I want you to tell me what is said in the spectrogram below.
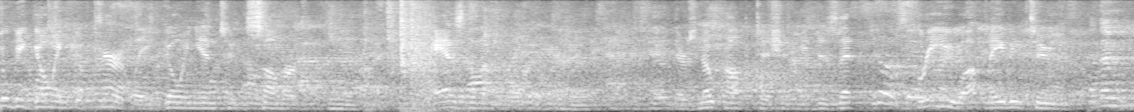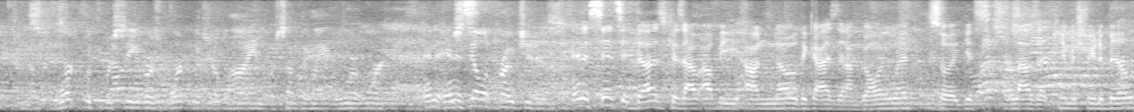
Uh, you'll be going apparently going into the summer as the number one. There's no competition. I mean, does that free you up maybe to work with receivers, work with your line, or something like that, or, or and, and still approach it as? In a sense, it does because I'll, I'll, be I'll know the guys that I'm going with, so it gets allows that chemistry to build.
